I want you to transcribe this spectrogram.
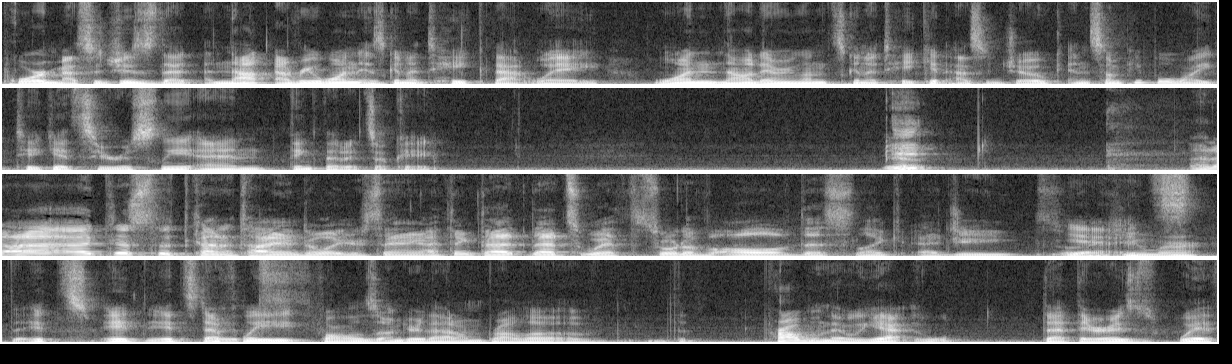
poor messages that not everyone is going to take that way. One, not everyone's going to take it as a joke, and some people might take it seriously and think that it's okay. Yeah. it- And I, I just to kind of tie into what you're saying, I think that that's with sort of all of this like edgy sort yeah, of humor. It's, it's it it's definitely falls under that umbrella of the problem that we ha- that there is with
